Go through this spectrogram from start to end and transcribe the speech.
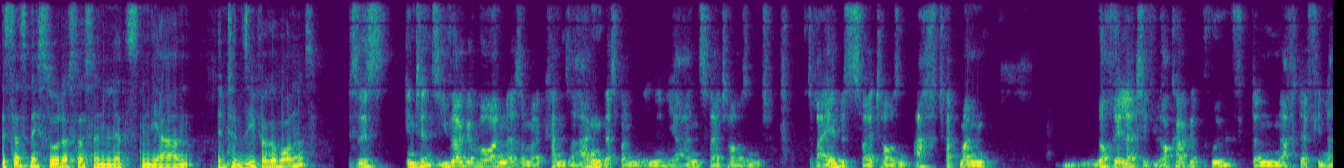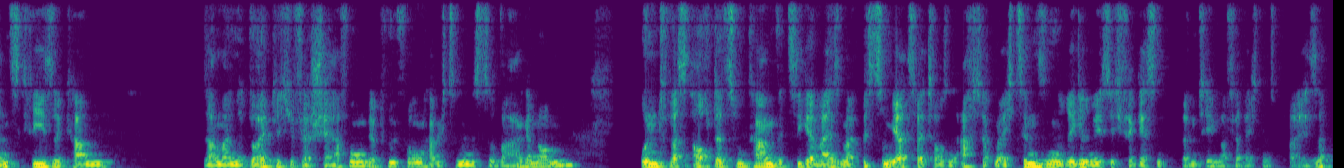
ist das nicht so, dass das in den letzten Jahren intensiver geworden ist? Es ist intensiver geworden. Also man kann sagen, dass man in den Jahren 2003 bis 2008 hat man noch relativ locker geprüft. Dann nach der Finanzkrise kam sagen wir, eine deutliche Verschärfung der Prüfungen, habe ich zumindest so wahrgenommen. Und was auch dazu kam, witzigerweise mal bis zum Jahr 2008 hat man eigentlich Zinsen regelmäßig vergessen beim Thema Verrechnungspreise.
